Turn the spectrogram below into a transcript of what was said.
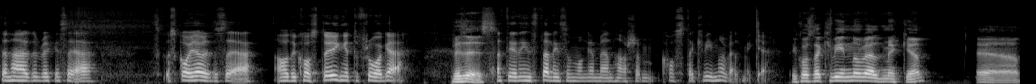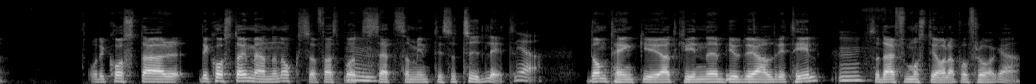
Den här du brukar säga, sk- skojar lite och säga, ja det kostar ju inget att fråga. Precis. Att det är en inställning som många män har som kostar kvinnor väldigt mycket. Det kostar kvinnor väldigt mycket. Eh, och det kostar, det kostar ju männen också fast på ett sätt som inte är så tydligt. Ja. De tänker ju att kvinnor bjuder ju aldrig till. Så därför måste jag hålla på och fråga.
